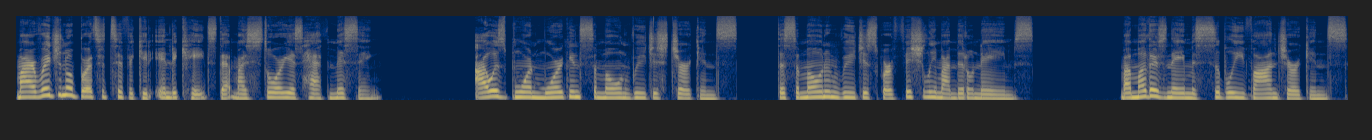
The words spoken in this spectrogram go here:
My original birth certificate indicates that my story is half missing. I was born Morgan Simone Regis Jerkins. The Simone and Regis were officially my middle names. My mother's name is Sybil Yvonne Jerkins,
